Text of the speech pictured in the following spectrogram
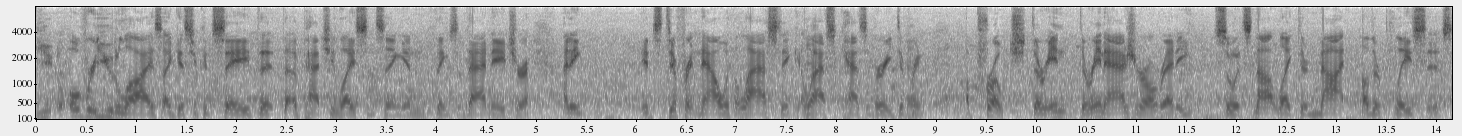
overutilize, I guess you could say, the, the, Apache licensing and things of that nature. I think it's different now with Elastic. Yeah. Elastic has a very different yeah. approach. They're in, they're in Azure already, so it's not like they're not other places.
